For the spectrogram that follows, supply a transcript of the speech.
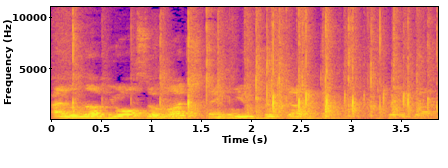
I love you all so much. Thank you. Praise God. Praise God.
